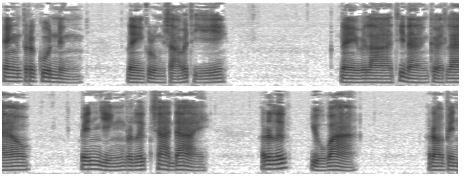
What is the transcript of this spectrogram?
แห่งตระกูลหนึ่ง ในกรุงสาวัตถี ในเวลาที่นางเกิดแล้ว เป็นหญิงระลึกชาติได้ ระลึก อยู่ว่า เราเป็น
